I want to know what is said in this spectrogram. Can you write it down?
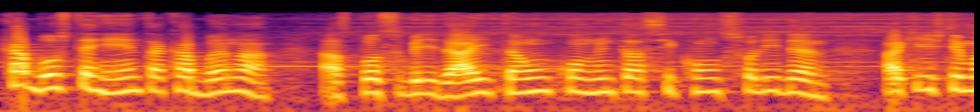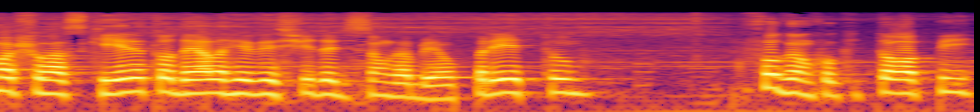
Acabou os terrenos, tá acabando as possibilidades, então o condomínio está se consolidando. Aqui a gente tem uma churrasqueira, toda ela revestida de São Gabriel preto, fogão cooktop,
